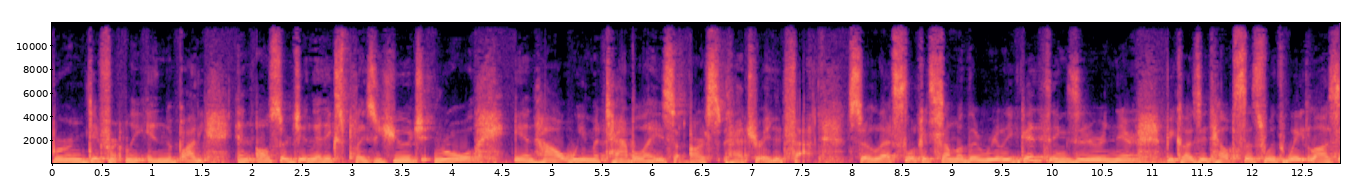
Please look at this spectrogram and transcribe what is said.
burn differently in the body. And also genetics plays a huge role in how we metabolize our saturated fat. So let's look at some of the really good things that are in there because it helps us with weight loss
